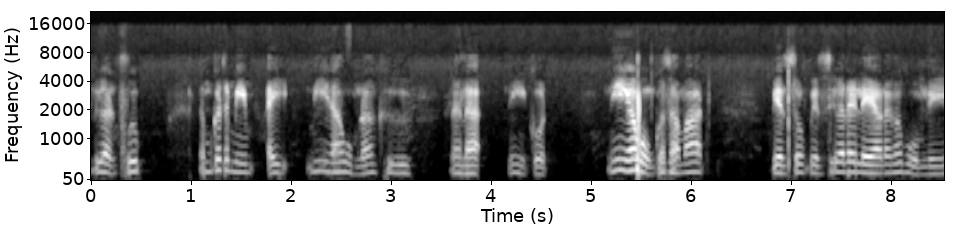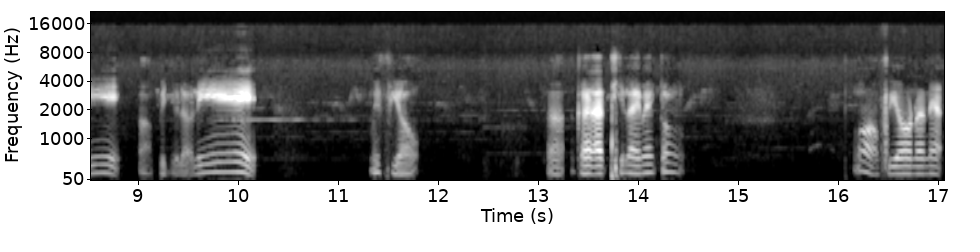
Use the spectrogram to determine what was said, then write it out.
เลื่อนฟึบแล้วมันก็จะมีไอ้นี่นะครับผมนั่นคือนั่นแหละนี่กด นี่ครับผมก็สามารถ เปลี่ยนทรงเปลี่ยนเสื้อได้แล้วนะครับผมนี่อ่าเป็นอยู่แล้วนี่ ไม่เฟี้ยวอะการอัดทีไรแม่งต้องงอเฟี้ยวนะเนี่ย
